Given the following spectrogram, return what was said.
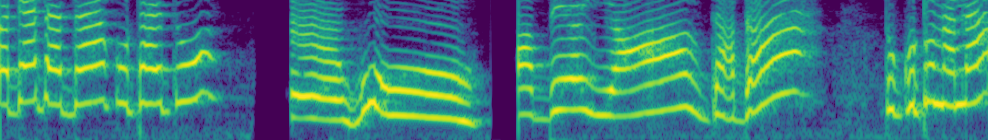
पदा दादा कुठे तू? हो. अबे यार दादा तू कुठून आला?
